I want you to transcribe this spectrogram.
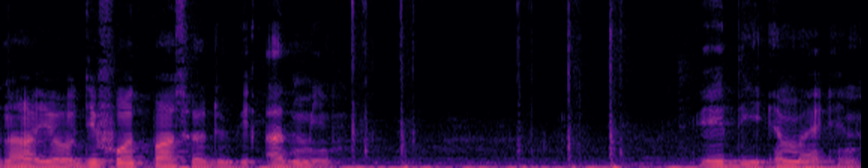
now your default password will be admin. Admin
